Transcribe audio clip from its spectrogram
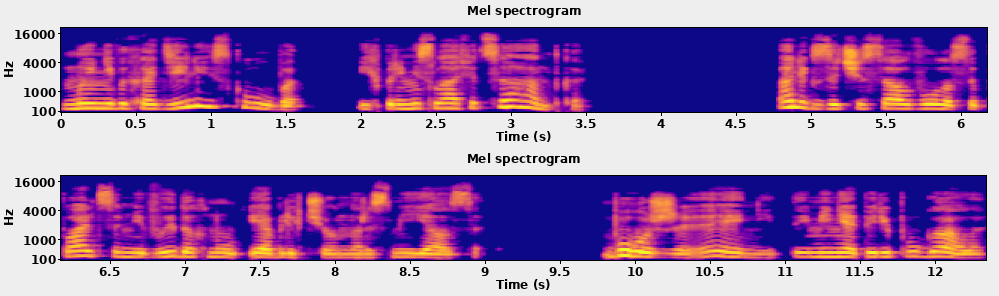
мы не выходили из клуба, их принесла официантка». Алекс зачесал волосы пальцами, выдохнул и облегченно рассмеялся. «Боже, Энни, ты меня перепугала.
